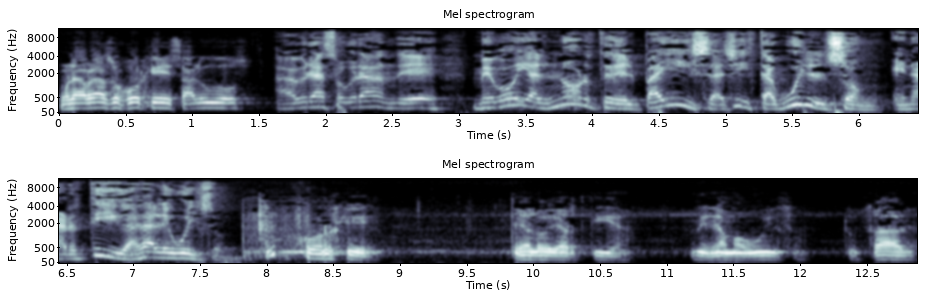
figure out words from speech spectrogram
Un abrazo, Jorge, saludos. Abrazo grande. Me voy al norte del país. Allí está Wilson, en Artigas. Dale, Wilson. Jorge, te hablo de Artigas. Me llamo Wilson, tú sabes.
